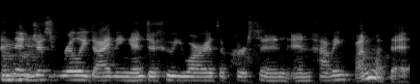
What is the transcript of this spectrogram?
And mm-hmm. then just really diving into who you are as a person and having fun with it.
